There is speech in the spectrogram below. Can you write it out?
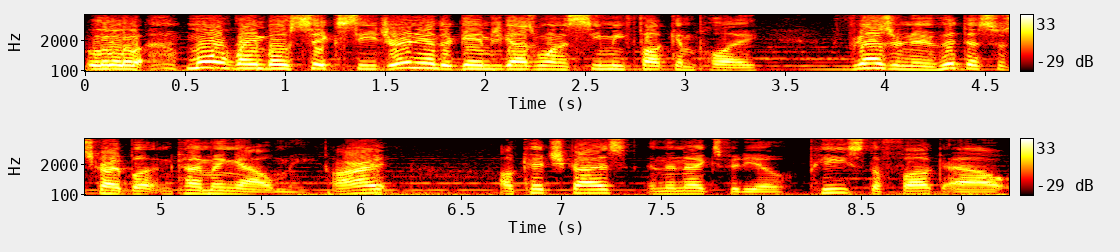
more Rainbow Six Siege or any other games you guys want to see me fucking play. If you guys are new, hit that subscribe button. Come hang out with me, alright? I'll catch you guys in the next video. Peace the fuck out.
